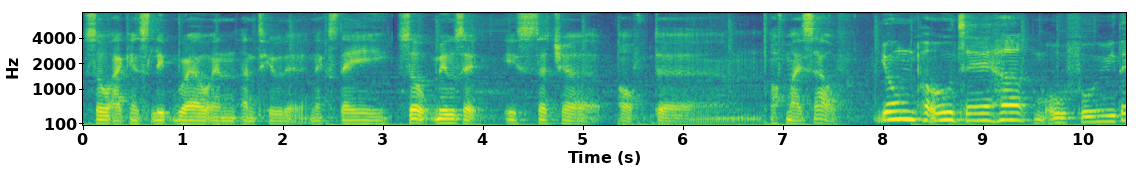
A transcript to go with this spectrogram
so I can sleep well and until the next day. So music is such a of the of myself 拥抱这刻无悔的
